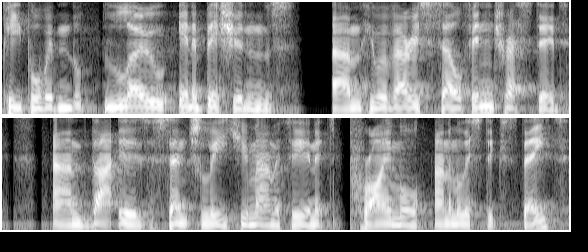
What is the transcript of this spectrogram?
people with low inhibitions um, who are very self interested. And that is essentially humanity in its primal animalistic state.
